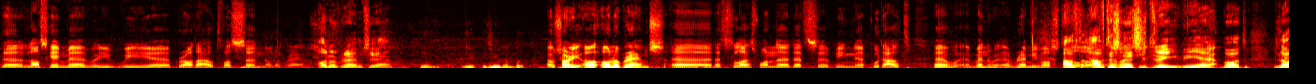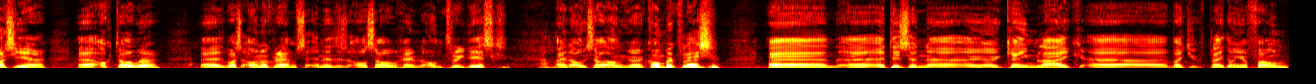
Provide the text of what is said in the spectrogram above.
the last game uh, we, we uh, brought out was uh, Nonograms. Onograms, yeah. yeah, if you can put. Oh, sorry, o- Onograms. Uh, that's the last one uh, that's uh, been uh, put out uh, when uh, Remy was still After, uh, after alive. Snatcher 3, we have Yeah. bought last year, uh, October. Uh, it was Onograms, and it is also on three discs, and also on uh, Compact Flash. And uh, it is an, uh, a game like uh, what you played on your phone,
